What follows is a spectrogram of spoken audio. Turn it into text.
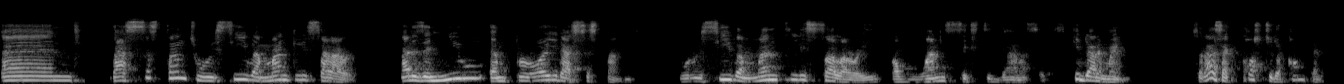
and the assistant will receive a monthly salary. That is a new employed assistant will receive a monthly salary of 160 Ghana cedis. Keep that in mind. So that's a cost to the company,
